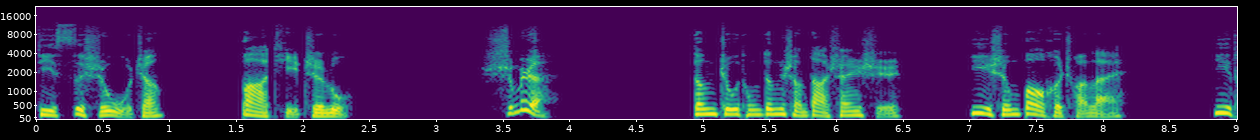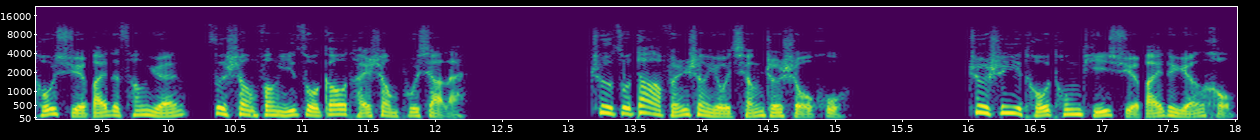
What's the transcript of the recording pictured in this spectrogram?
第四十五章霸体之路。什么人？当周通登上大山时，一声暴喝传来，一头雪白的苍猿自上方一座高台上扑下来。这座大坟上有强者守护，这是一头通体雪白的猿猴，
